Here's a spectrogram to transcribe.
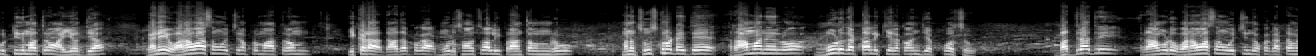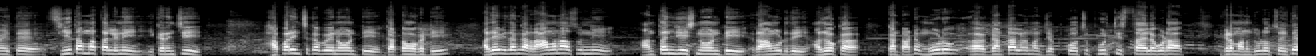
పుట్టింది మాత్రం అయోధ్య. కానీ వనవాసం వచ్చినప్పుడు మాత్రం ఇక్కడ దాదాపుగా మూడు సంవత్సరాలు ఈ ప్రాంతంలో ఉన్నారు. మనం చూసుకున్నట్టయితే రామాయణంలో మూడు ఘట్టాలు కీలకం అని చెప్పుకోవచ్చు. భద్రాద్రి రాముడు వనవాసం వచ్చింది ఒక ఘట్టం అయితే సీతమ్మ తల్లిని ఇక నుంచి అపహరించకపోయినటువంటి ఘట్టం ఒకటి. అదేవిధంగా రామనాసుని అంతం చేసినటువంటి రాముడిది అదొక గంట అంటే మూడు గంటలను మనం చెప్పుకోవచ్చు. పూర్తి స్థాయిలో కూడా ఇక్కడ మనం చూడవచ్చు అయితే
